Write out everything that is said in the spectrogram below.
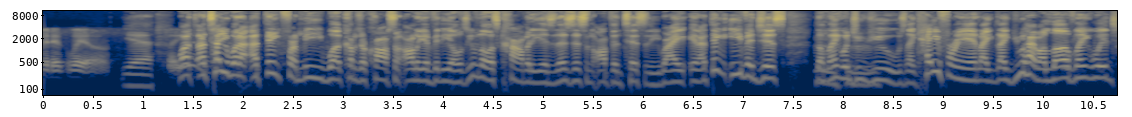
it as well. Yeah. So, well, yeah. I tell you what, I think for me, what comes across in all of your videos, even though it's comedy, is there's just an authenticity, right? And I think even just the mm-hmm. language you mm-hmm. use, like "Hey, friend," like like you have a love language,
